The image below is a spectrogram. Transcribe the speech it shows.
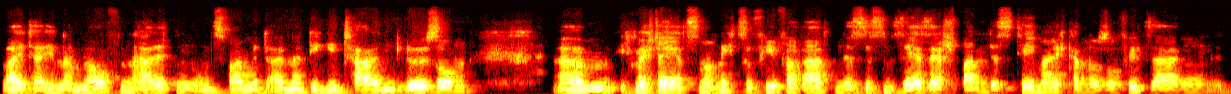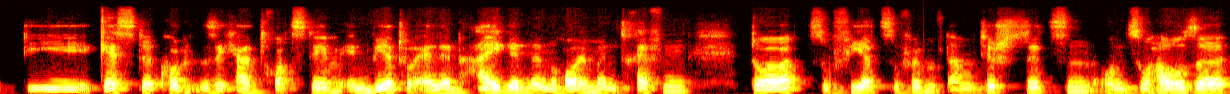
weiterhin am Laufen halten, und zwar mit einer digitalen Lösung. Ähm, ich möchte jetzt noch nicht zu viel verraten. Es ist ein sehr, sehr spannendes Thema. Ich kann nur so viel sagen. Die Gäste konnten sich halt trotzdem in virtuellen eigenen Räumen treffen, dort zu vier, zu fünft am Tisch sitzen und zu Hause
